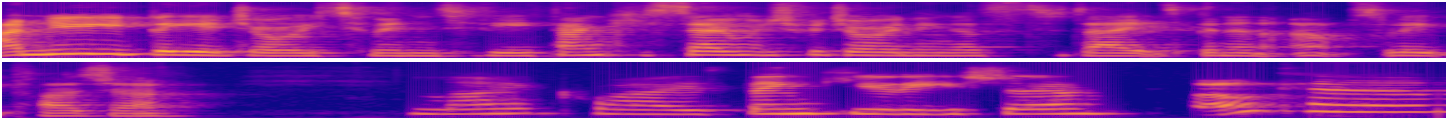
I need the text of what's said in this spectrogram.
I knew you'd be a joy to interview. Thank you so much for joining us today. It's been an absolute pleasure. Likewise. Thank you Lysha welcome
